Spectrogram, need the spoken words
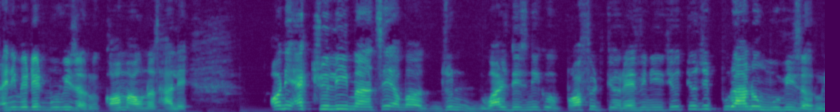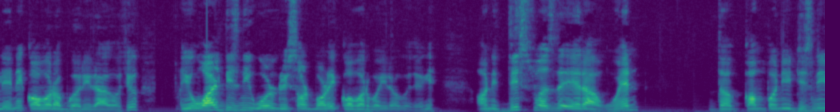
एनिमेटेड मुभिजहरू कम आउन थाले। अनि एक्चुअलीमा चाहिँ अब जुन वाल्ट डिज्नीको प्रफिट थियो रेभिन्यू थियो त्यो चाहिँ पुरानो मुभिजहरूले नै कभर अप गरिरहेको थियो। यो वाल्ट डिज्नी वर्ल्ड रिसोर्टबाटै कभर भइरहेको थियो कि। अनि this was the era when the company Disney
